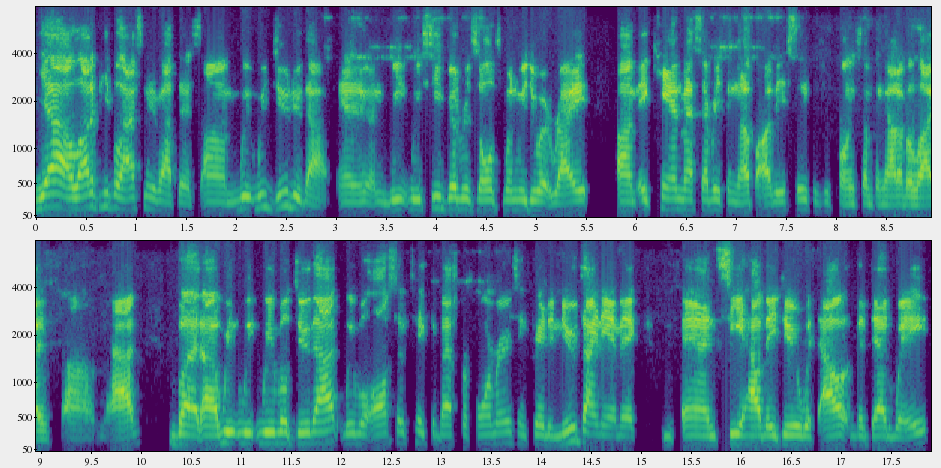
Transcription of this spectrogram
Yeah, a lot of people ask me about this. Um, we, we do do that, and, and we, we see good results when we do it right. Um, it can mess everything up, obviously, because you're pulling something out of a live um, ad. But uh, we, we, we will do that. We will also take the best performers and create a new dynamic and see how they do without the dead weight.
